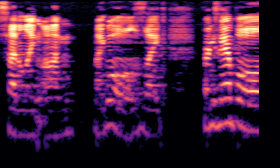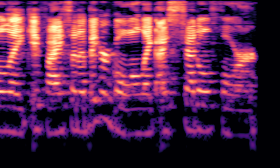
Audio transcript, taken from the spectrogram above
settling on my goals. Like, for example, like if I set a bigger goal, like I settle for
